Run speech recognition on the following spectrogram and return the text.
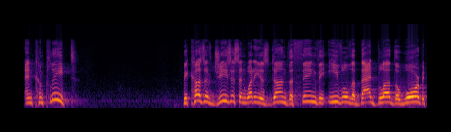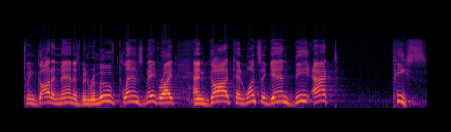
and complete. Because of Jesus and what He has done, the thing, the evil, the bad blood, the war between God and man has been removed, cleansed, made right, and God can once again be at peace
